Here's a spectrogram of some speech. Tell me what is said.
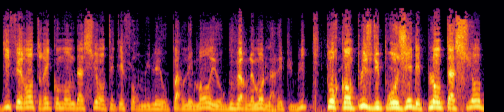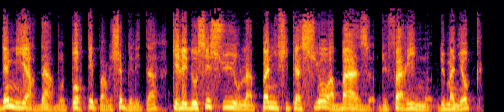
Différentes recommandations ont été formulées au Parlement et au gouvernement de la République pour qu'en plus du projet des plantations d'un milliard d'arbres porté par le chef de l'État, que les dossiers sur la panification à base de farine de manioc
